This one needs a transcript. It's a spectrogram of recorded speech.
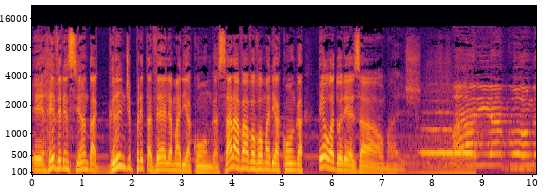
eh, reverenciando a grande preta velha Maria Conga. Saravá, vovó Maria Conga, eu adorei as almas. Maria Conga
